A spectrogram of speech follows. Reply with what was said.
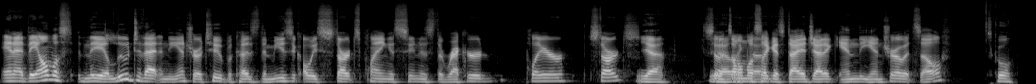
and they almost they allude to that in the intro too, because the music always starts playing as soon as the record player starts. Yeah. So Yeah, it's almost that. like it's diegetic in the intro itself. It's cool.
